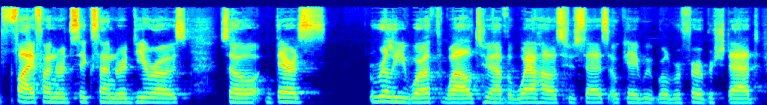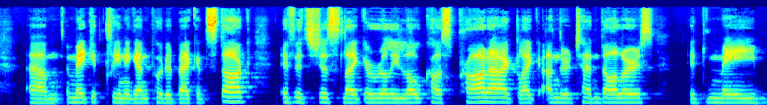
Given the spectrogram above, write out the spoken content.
500, 600 euros. So there's really worthwhile to have a warehouse who says, okay, we will refurbish that, um, make it clean again, put it back in stock. If it's just like a really low cost product, like under $10, it may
